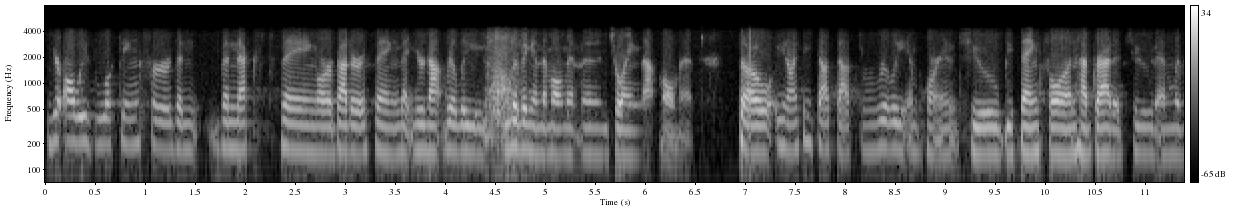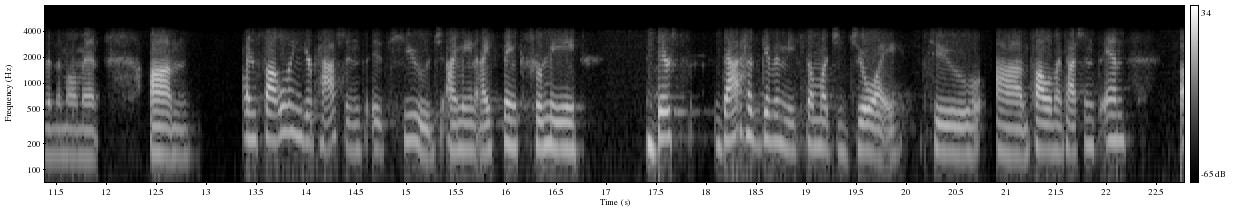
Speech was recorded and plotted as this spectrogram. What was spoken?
you're always looking for the the next thing or a better thing, that you're not really living in the moment and enjoying that moment. So, you know, I think that that's really important to be thankful and have gratitude and live in the moment. Um, and following your passions is huge. I mean, I think for me, there's that has given me so much joy to um, follow my passions. And uh,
